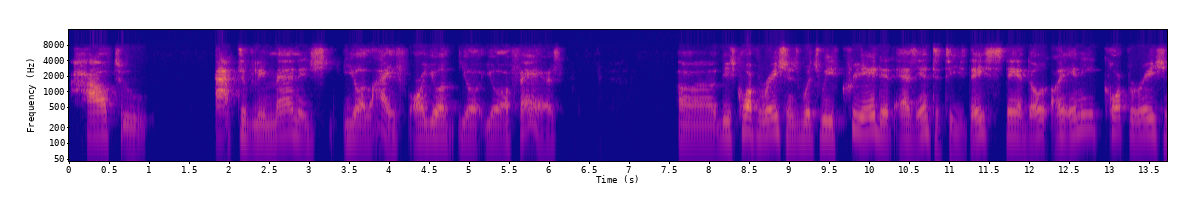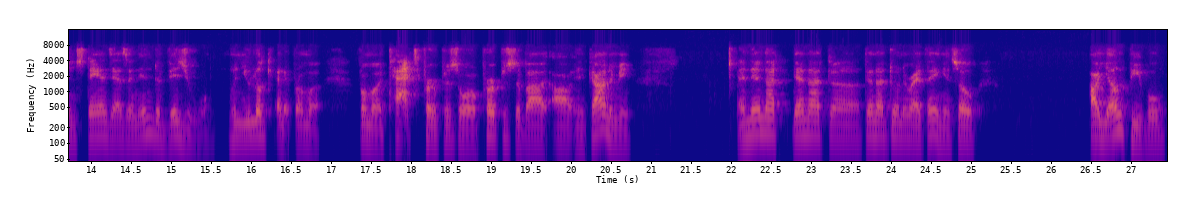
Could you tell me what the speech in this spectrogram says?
how to actively manage your life or your your your affairs uh, these corporations, which we've created as entities, they stand. Those any corporation stands as an individual when you look at it from a from a tax purpose or a purpose of our, our economy, and they're not they're not uh, they're not doing the right thing. And so, our young people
